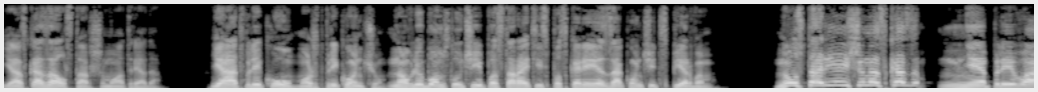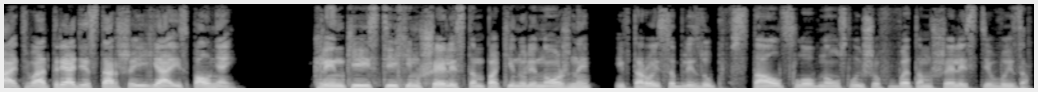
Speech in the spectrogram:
я сказал старшему отряда. «Я отвлеку, может, прикончу, но в любом случае постарайтесь поскорее закончить с первым». «Ну, старейшина сказал...» «Мне плевать, в отряде старший я, исполняй». Клинки с тихим шелестом покинули ножны, и второй саблезуб встал, словно услышав в этом шелесте вызов.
